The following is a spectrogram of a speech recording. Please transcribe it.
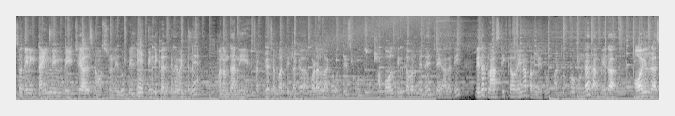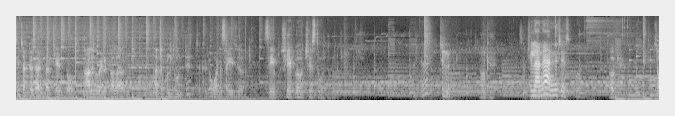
సో దీనికి టైం ఏం వెయిట్ చేయాల్సిన అవసరం లేదు. పిండి లేదు. పిండి కలిపిన వెంటనే మనం దాన్ని చక్కగా చపాతీలాగా వడల్లాగా ఒత్తేసుకోవచ్చు. ఆ పాలిథిన్ కవర్ మీదే చేయాలి అది లేదా ప్లాస్టిక్ కవర్ అయినా పర్లేదు. అతుక్కోకుండా దాని మీద ఆయిల్ రాసి చక్కగా అట్లా చేత్తో నాలుగు వేళ్ళతో అలా అద్దుకుంటూ ఉంటే చక్కగా వడ సైజు షేప్ షేప్లో వచ్చేస్తూ ఉంటుంది. ఓకే. ఇలానే అన్ని చేసుకోవాలి. ఓకే. సో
